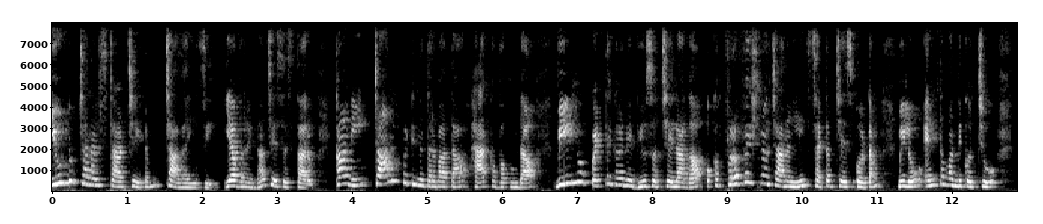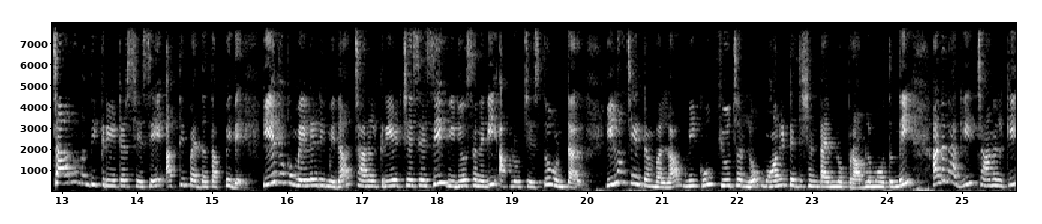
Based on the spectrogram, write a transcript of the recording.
యూట్యూబ్ ఛానల్ స్టార్ట్ చేయటం చాలా ఈజీ. ఎవరైనా చేసేస్తారు. కానీ ఛానల్ పెట్టిన తర్వాత హ్యాక్ అవ్వకుండా వీడియో పెట్టగానే వ్యూస్ వచ్చేలాగా ఒక ప్రొఫెషనల్ ఛానల్ని సెటప్ చేసుకోవటం మీలో ఎంత మందికి వచ్చు? చాలా మంది క్రియేటర్స్ చేసే అతి పెద్ద తప్పిదే. ఏదో ఒక మెయిల్ ఐడి మీద ఛానల్ క్రియేట్ చేసేసి వీడియోస్ అనేది అప్లోడ్ చేస్తూ ఉంటారు. ఇలా చేయటం వల్ల మీకు ఫ్యూచర్లో మానిటైజేషన్ టైంలో ప్రాబ్లం అవుతుంది. అండ్ అలాగే ఛానల్కి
